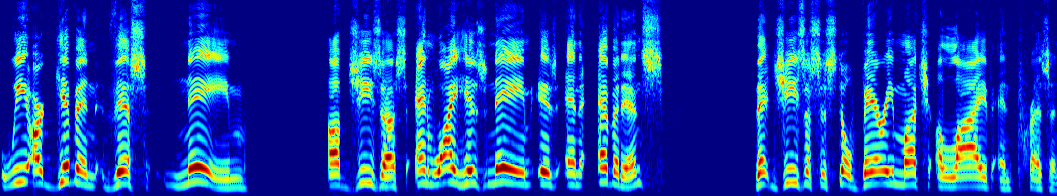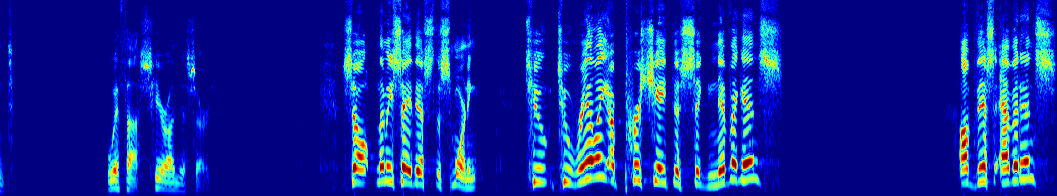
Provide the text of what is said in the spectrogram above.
we are given this name of Jesus and why his name is an evidence that Jesus is still very much alive and present with us here on this earth. So let me say this this morning. To, to really appreciate the significance of this evidence,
